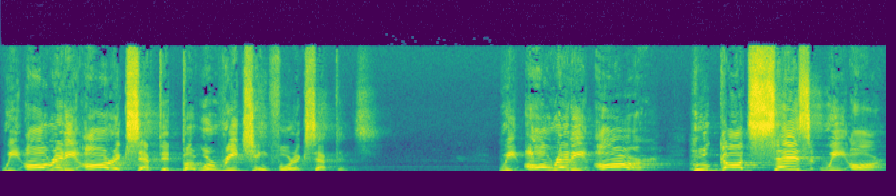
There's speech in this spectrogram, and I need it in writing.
We already are accepted, but we're reaching for acceptance. We already are who God says we are.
